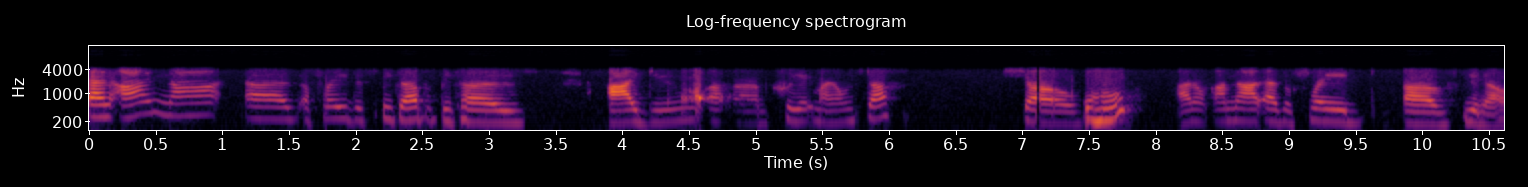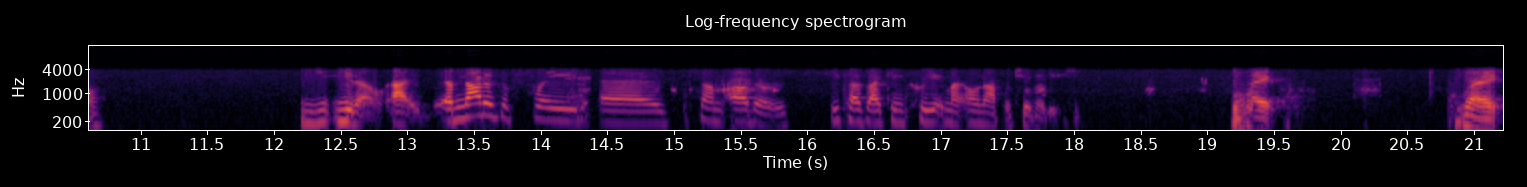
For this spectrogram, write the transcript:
And I'm not as afraid to speak up because I do um, create my own stuff. So Mhm. I don't. I'm not as afraid of you know. y- You know, I am not as afraid as some others because I can create my own opportunities. Right. Right.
